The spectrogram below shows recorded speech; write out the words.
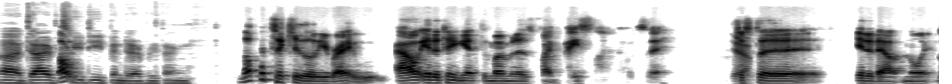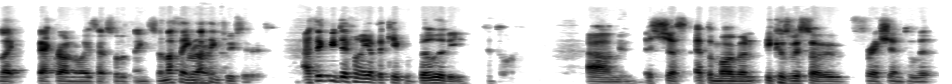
uh, dive oh. too deep into everything. Not particularly, right? Our editing at the moment is quite baseline, I would say. Yeah. Just to edit out noise, like background noise, that sort of thing. So nothing, right. nothing too serious. I think we definitely have the capability to do it. Um, it's just at the moment because we're so fresh into it,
